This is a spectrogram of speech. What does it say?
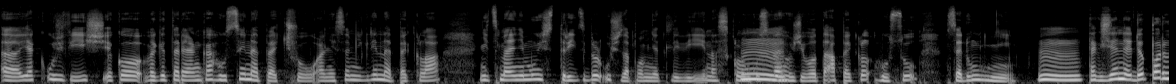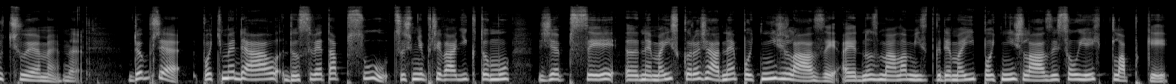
eh, jak už víš, jako vegetariánka husy nepeču, ani jsem nikdy nepekla, nicméně můj strýc byl už zapomnětlivý na sklonku hmm. svého života a pekl husu sedm dní. Hmm. Takže nedoporučujeme. Ne. Dobře, pojďme dál do světa psů, což mě přivádí k tomu, že psy e, nemají skoro žádné potní žlázy a jedno z mála míst, kde mají potní žlázy, jsou jejich tlapky.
